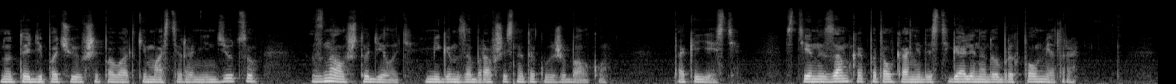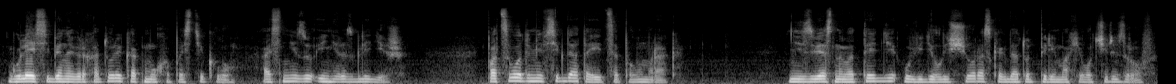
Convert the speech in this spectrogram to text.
Но Тедди, почуявший повадки мастера ниндзюцу, знал, что делать, мигом забравшись на такую же балку. Так и есть. Стены замка потолка не достигали на добрых полметра. Гуляй себе на верхотуре, как муха по стеклу, а снизу и не разглядишь. Под сводами всегда таится полумрак. Неизвестного Тедди увидел еще раз, когда тот перемахивал через ров.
